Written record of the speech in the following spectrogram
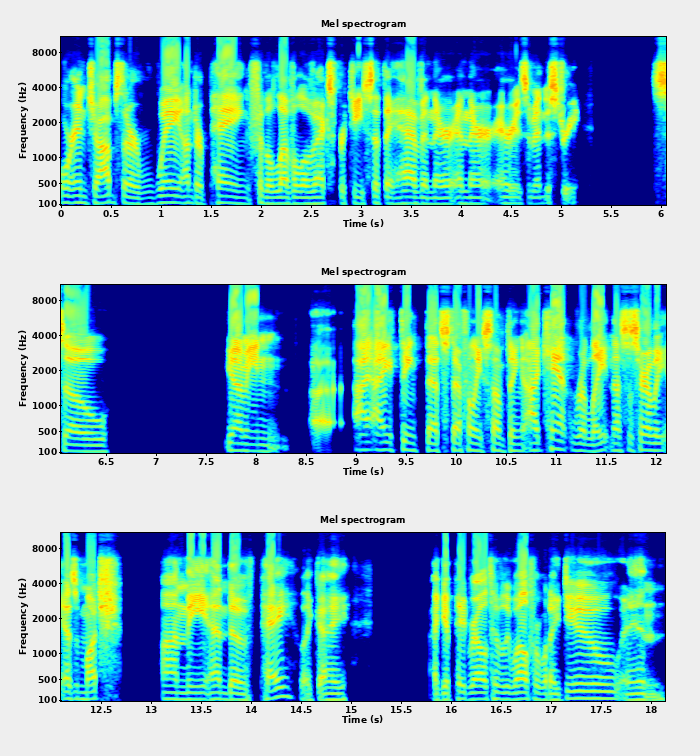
or in jobs that are way underpaying for the level of expertise that they have in their in their areas of industry. So, yeah, I mean, uh, I, I think that's definitely something I can't relate necessarily as much on the end of pay. Like I, I get paid relatively well for what I do, and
